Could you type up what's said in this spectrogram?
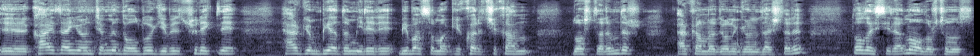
E, Kaizen yönteminde olduğu gibi sürekli her gün bir adım ileri bir basamak yukarı çıkan dostlarımdır. Erkam Radyo'nun gönüldaşları. Dolayısıyla ne olursunuz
